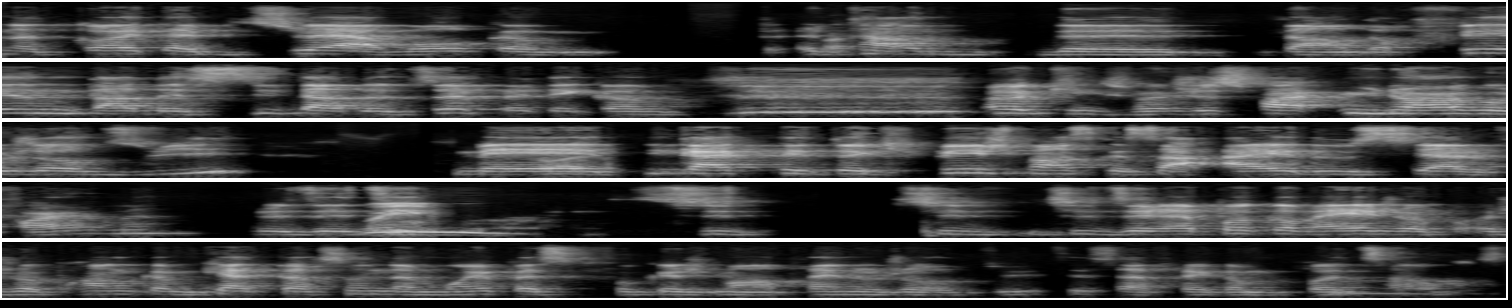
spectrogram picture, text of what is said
notre corps est habitué à avoir comme tant d'endorphines, tant de ci, tant de ça, puis t'es comme, OK, je vais juste faire une heure aujourd'hui. Mais quand tu es occupé, je pense que ça aide aussi à le faire. Je veux dire, tu, tu, dirais pas comme, hey, je vais, prendre comme quatre personnes de moins parce qu'il faut que je m'entraîne aujourd'hui. Ça ferait comme pas de sens.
